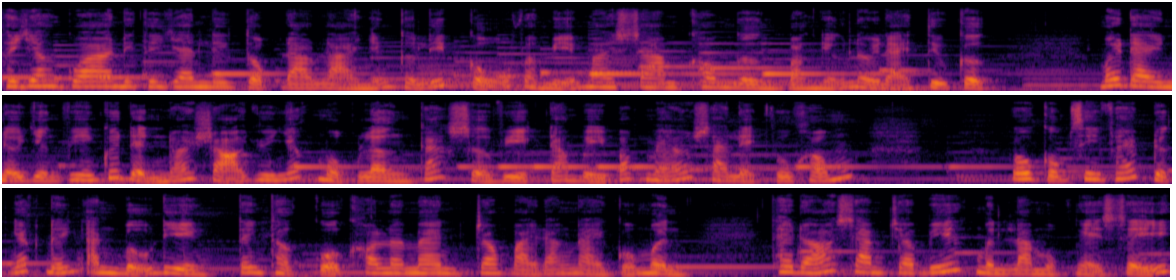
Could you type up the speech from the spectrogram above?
Thời gian qua, netizen liên tục đào lại những clip cũ và mỉa mai Sam không ngừng bằng những lời lẽ tiêu cực. Mới đây, nữ diễn viên quyết định nói rõ duy nhất một lần các sự việc đang bị bóp méo sai lệch vu khống. Cô cũng xin phép được nhắc đến anh Bửu Điền, tên thật của Coleman trong bài đăng này của mình. Theo đó, Sam cho biết mình là một nghệ sĩ,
